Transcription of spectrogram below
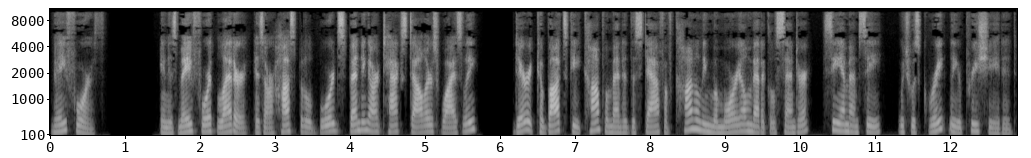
May 4th. In his May 4th letter, Is our hospital board spending our tax dollars wisely? Derek Kabatsky complimented the staff of Connally Memorial Medical Center, CMMC, which was greatly appreciated.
